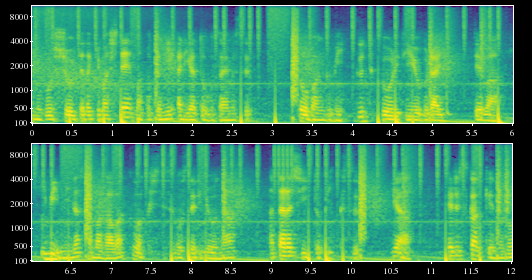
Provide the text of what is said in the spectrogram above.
もご視聴いただきまして誠にありがとうございます。当番組 Good Quality of Life では日々皆様がワクワクして過ごせるような新しいトピックスやヘルス関係の論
